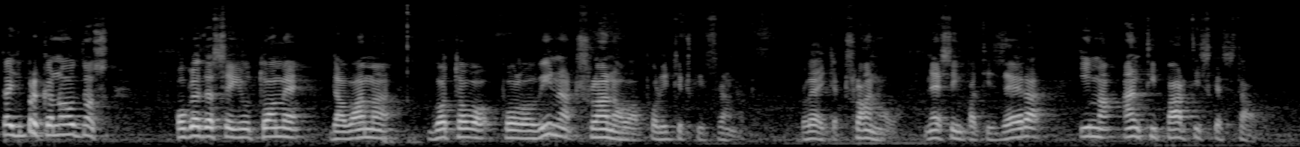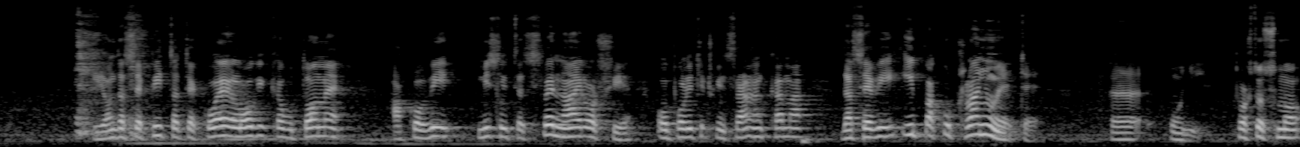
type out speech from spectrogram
Taj zbrkan odnos ogleda se i u tome da vama gotovo polovina članova političkih stranaka, gledajte, članova, ne simpatizera, ima antipartijske stave. I onda se pitate koja je logika u tome ako vi mislite sve najlošije o političkim strankama, da se vi ipak učlanjujete e, u njih. Pošto smo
